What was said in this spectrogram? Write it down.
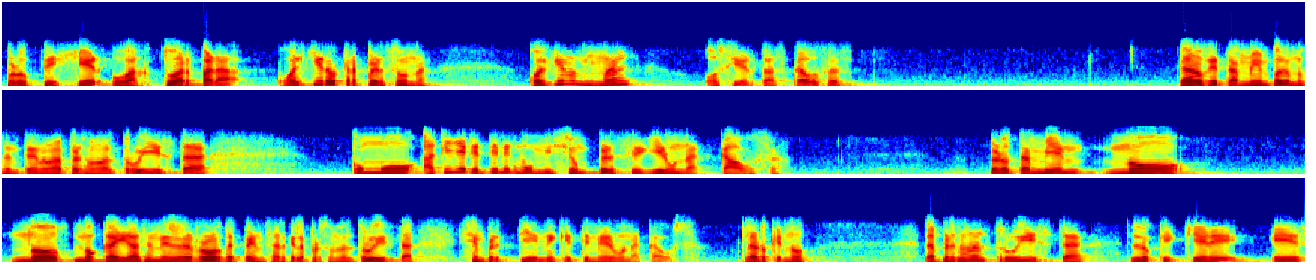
proteger o actuar para cualquier otra persona, cualquier animal o ciertas causas. Claro que también podemos entender a una persona altruista como aquella que tiene como misión perseguir una causa. Pero también no no, no caigas en el error de pensar que la persona altruista siempre tiene que tener una causa. Claro que no. La persona altruista lo que quiere es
